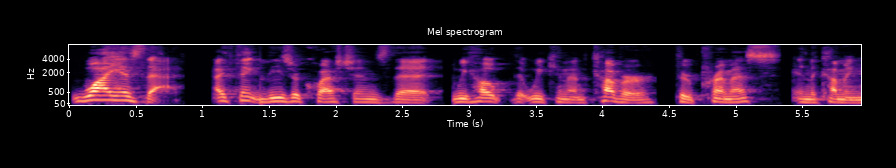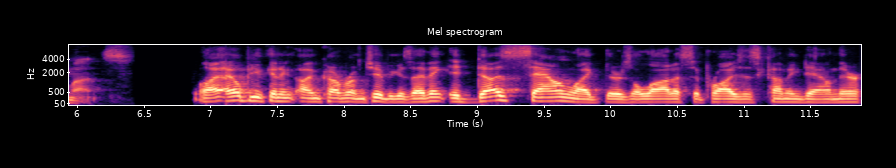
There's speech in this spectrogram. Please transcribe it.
why is that? I think these are questions that we hope that we can uncover through premise in the coming months. Well, I hope you can uncover them too, because I think it does sound like there's a lot of surprises coming down there.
